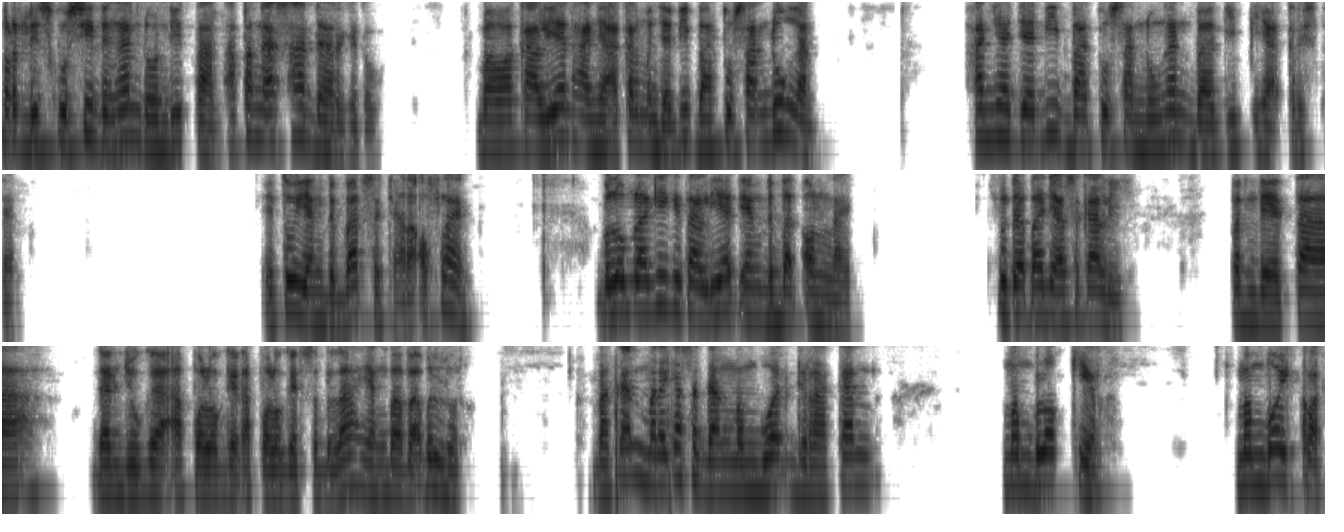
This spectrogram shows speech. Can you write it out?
Berdiskusi dengan Donditan, apa nggak sadar gitu. Bahwa kalian hanya akan menjadi batu sandungan hanya jadi batu sandungan bagi pihak Kristen. Itu yang debat secara offline. Belum lagi kita lihat yang debat online. Sudah banyak sekali pendeta dan juga apologet-apologet sebelah yang babak belur. Bahkan mereka sedang membuat gerakan memblokir, memboikot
